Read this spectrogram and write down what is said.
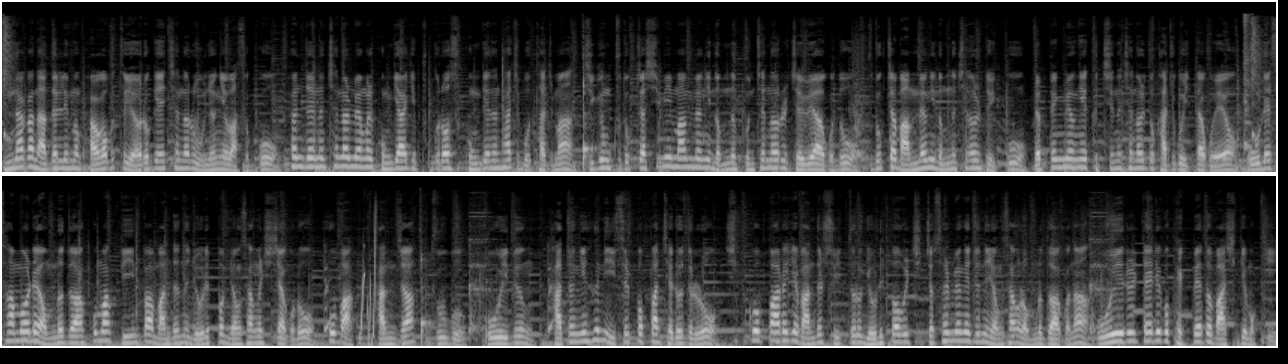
집 나간 아들님은 과거부터 여러 개의 채널을 운영해 왔었고 현재는 채널명을 공개하기 부끄러워서 공개는 하지 못하지만 지금 구독자 12만 명이 넘는 본 채널을 제외하고도 구독자 만 명이 넘는 채널도 있고 몇백 명에 그치는 채널도 가지고 있다고 해요. 올해 3월에 업로드한 꼬막 비빔밥 만드는 요리법 영상을 시작으로 호박, 감자, 두부, 오이 등 가정에 흔히 있을 법한 재료들로 쉽고 빠르게 만들 수 있도록 요리법을 직접 설명해주는 영상을 업로드하거나 오이를 때리고 100배 더 맛있게 먹기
